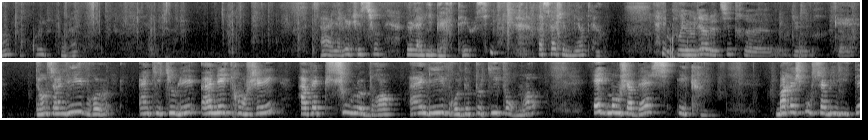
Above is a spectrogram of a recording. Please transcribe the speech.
hein, pourquoi il faut là Ah, il y a la question de la liberté aussi. Ah, ça, j'aime bien. Vous pouvez nous lire le titre euh, du livre Dans un livre intitulé Un étranger avec sous le bras un livre de petit format, Edmond Jabès écrit Ma responsabilité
